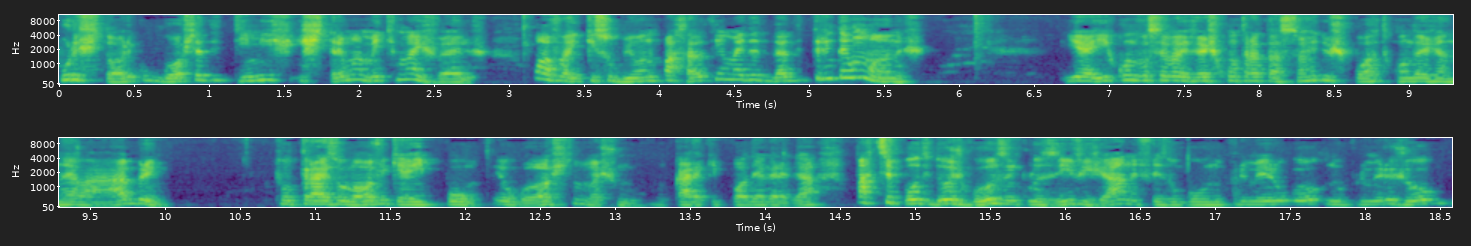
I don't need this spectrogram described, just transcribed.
por histórico, gosta de times extremamente mais velhos. O Havaí, que subiu ano passado, tem uma idade de 31 anos. E aí, quando você vai ver as contratações do esporte, quando a janela abre, tu traz o Love, que aí, pô, eu gosto, acho um, cara que pode agregar. Participou de dois gols, inclusive, já, né? Fez o gol no primeiro, gol, no primeiro jogo.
